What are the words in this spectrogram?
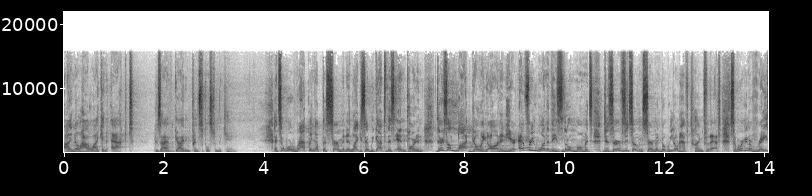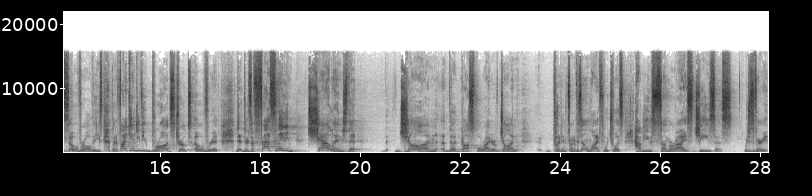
I know how I can act because I have guiding principles from the king. And so we're wrapping up the sermon. And like I said, we got to this end part, and there's a lot going on in here. Every one of these little moments deserves its own sermon, but we don't have time for that. So we're going to race over all these. But if I can give you broad strokes over it, there's a fascinating challenge that John, the gospel writer of John, put in front of his own life, which was how do you summarize Jesus? Which is a very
